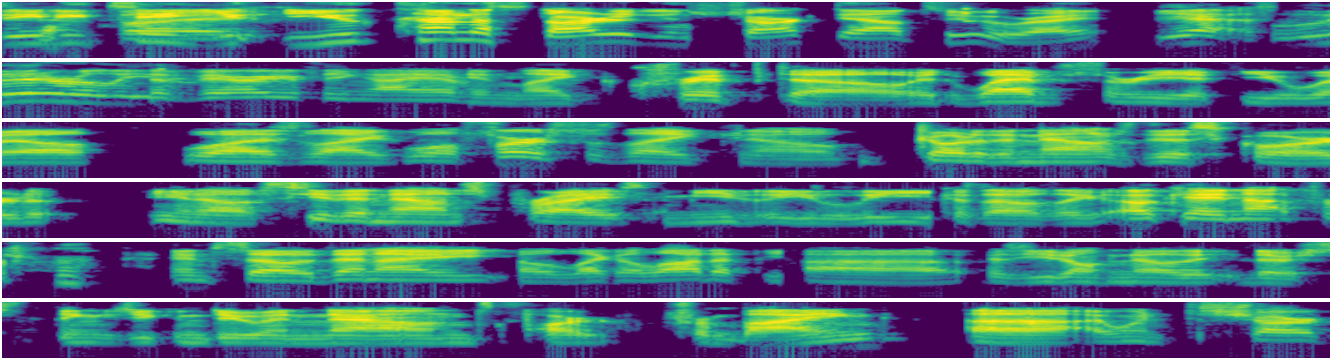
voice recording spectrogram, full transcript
CDT, But- you, you kind of started in Shark DAO too, right? Yes, literally the very thing I have in like crypto, in Web three, if you will, was like, well, first was like, you know, go to the nouns Discord, you know, see the nouns price, immediately leave because I was like, okay, not for. and so then I, you know, like a lot of people, because you don't know that there's things you can do in nouns apart from buying. Uh, I went to Shark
